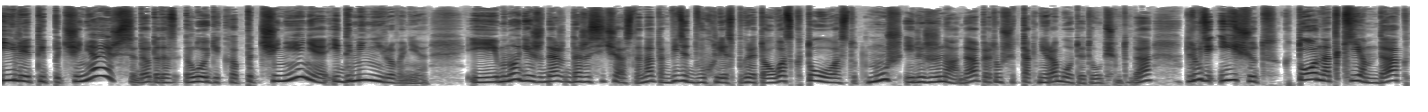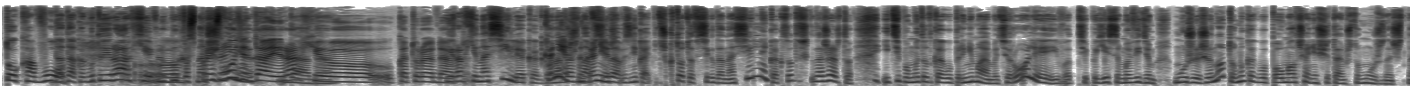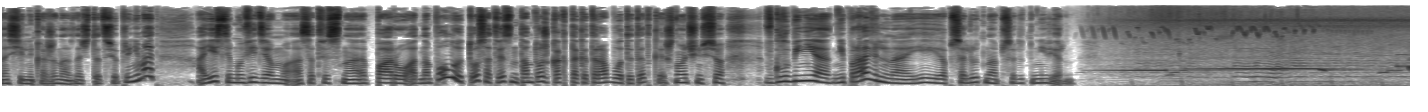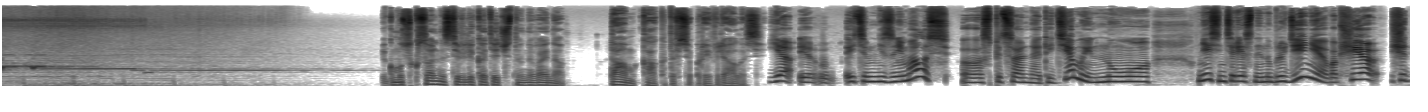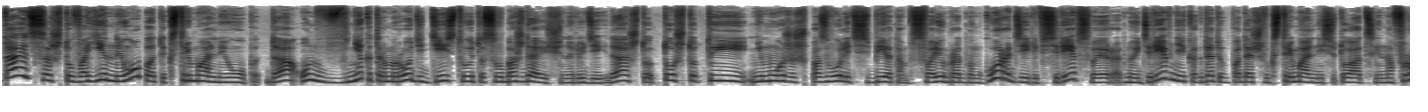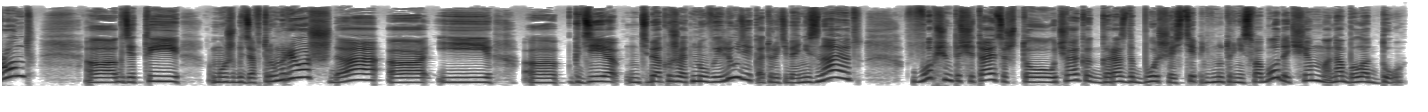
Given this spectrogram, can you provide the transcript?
или ты подчиняешься, да, вот эта логика подчинения и доминирования, и многие же даже, даже сейчас, она там видит двух лес, говорят, а у вас кто у вас тут, муж или жена, да, при том, что это так не работает, в общем-то, да. Люди ищут, кто над кем, да, кто кого. Да-да, как будто иерархия в любых отношениях. да, иерархию, да, да. которая, да. Иерархия насилия, как бы, конечно, она должна конечно. всегда возникать, потому что кто-то всегда насильник, а кто-то всегда жертва. И, типа, мы тут как бы принимаем эти роли, и вот, типа, если мы видим мужа и жену, то мы как бы по умолчанию считаем, что муж, значит, насильник, а жена, значит, это все принимает. А если мы видим, соответственно, пару однополую, то, соответственно, там тоже как-то так это работает. Это, конечно, очень все в глубине неправильно и абсолютно-абсолютно неверно. Гомосексуальность и Великая Отечественная война там как это все проявлялось? Я э, этим не занималась э, специально этой темой, но у меня есть интересные наблюдения. Вообще считается, что военный опыт, экстремальный опыт, да, он в некотором роде действует освобождающе на людей, да, что то, что ты не можешь позволить себе там в своем родном городе или в селе, в своей родной деревне, когда ты попадаешь в экстремальные ситуации на фронт, э, где ты, может быть, завтра умрешь, да, и где тебя окружают новые люди, которые тебя не знают. В общем-то, считается, что у человека гораздо большая степень внутренней свободы, чем она была до.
